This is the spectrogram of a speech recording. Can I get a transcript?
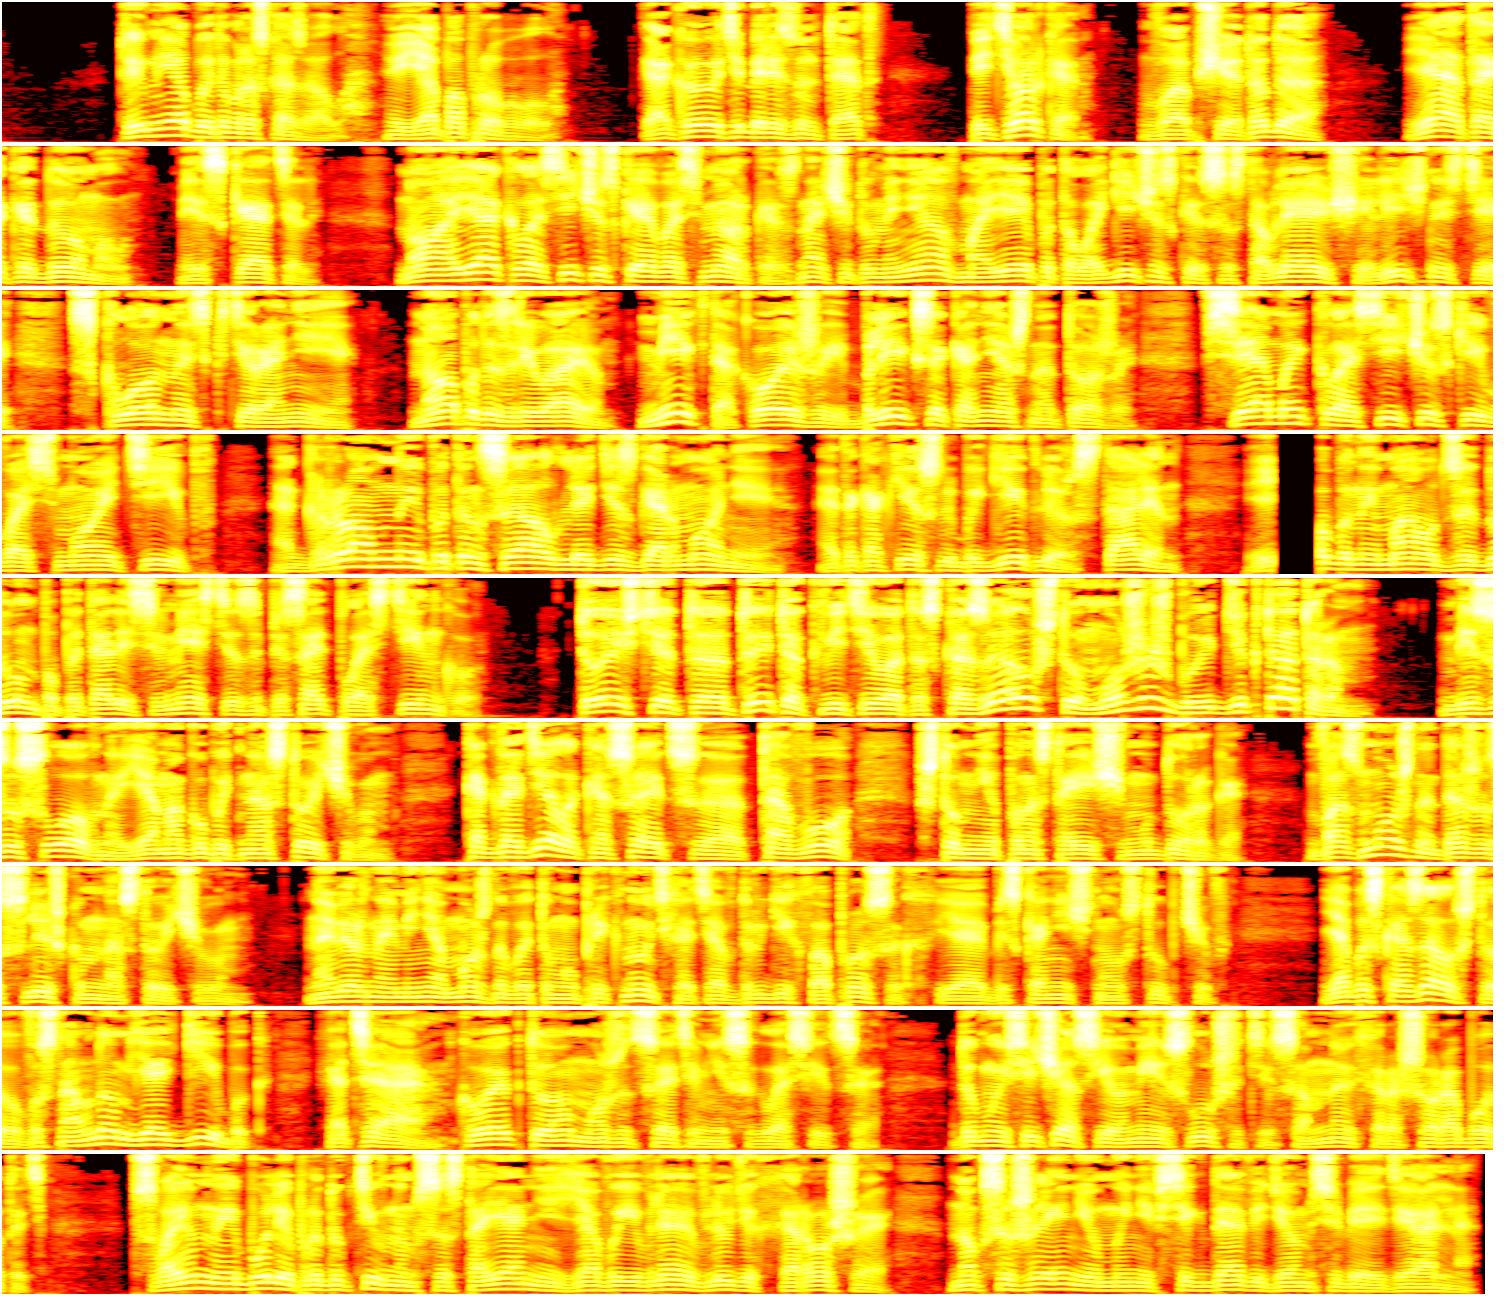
Ты мне об этом рассказал, я попробовал. Какой у тебя результат? Пятерка? Вообще-то да. Я так и думал. Искатель. Ну а я классическая восьмерка, значит, у меня в моей патологической составляющей личности склонность к тирании. Но подозреваю, Мик такой же, и Бликса, конечно, тоже. Все мы классический восьмой тип — Огромный потенциал для дисгармонии. Это как если бы Гитлер, Сталин и ебаный Мао Цзэдун попытались вместе записать пластинку. То есть это ты так витиевато сказал, что можешь быть диктатором? Безусловно, я могу быть настойчивым. Когда дело касается того, что мне по-настоящему дорого. Возможно, даже слишком настойчивым. Наверное, меня можно в этом упрекнуть, хотя в других вопросах я бесконечно уступчив. Я бы сказал, что в основном я гибок, Хотя кое-кто может с этим не согласиться. Думаю, сейчас я умею слушать и со мной хорошо работать. В своем наиболее продуктивном состоянии я выявляю в людях хорошее, но, к сожалению, мы не всегда ведем себя идеально.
